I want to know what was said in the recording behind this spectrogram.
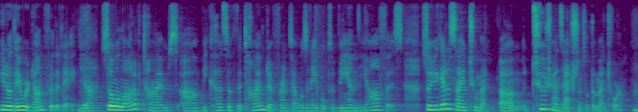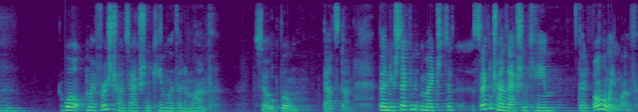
you know, they were done for the day. Yeah. So a lot of times, uh, because of the time difference, I wasn't able to be in the office. So you get assigned two men, um, two transactions with a mentor. Well, my first transaction came within a month, so boom, that's done. Then your second, my t- second transaction came the following month.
